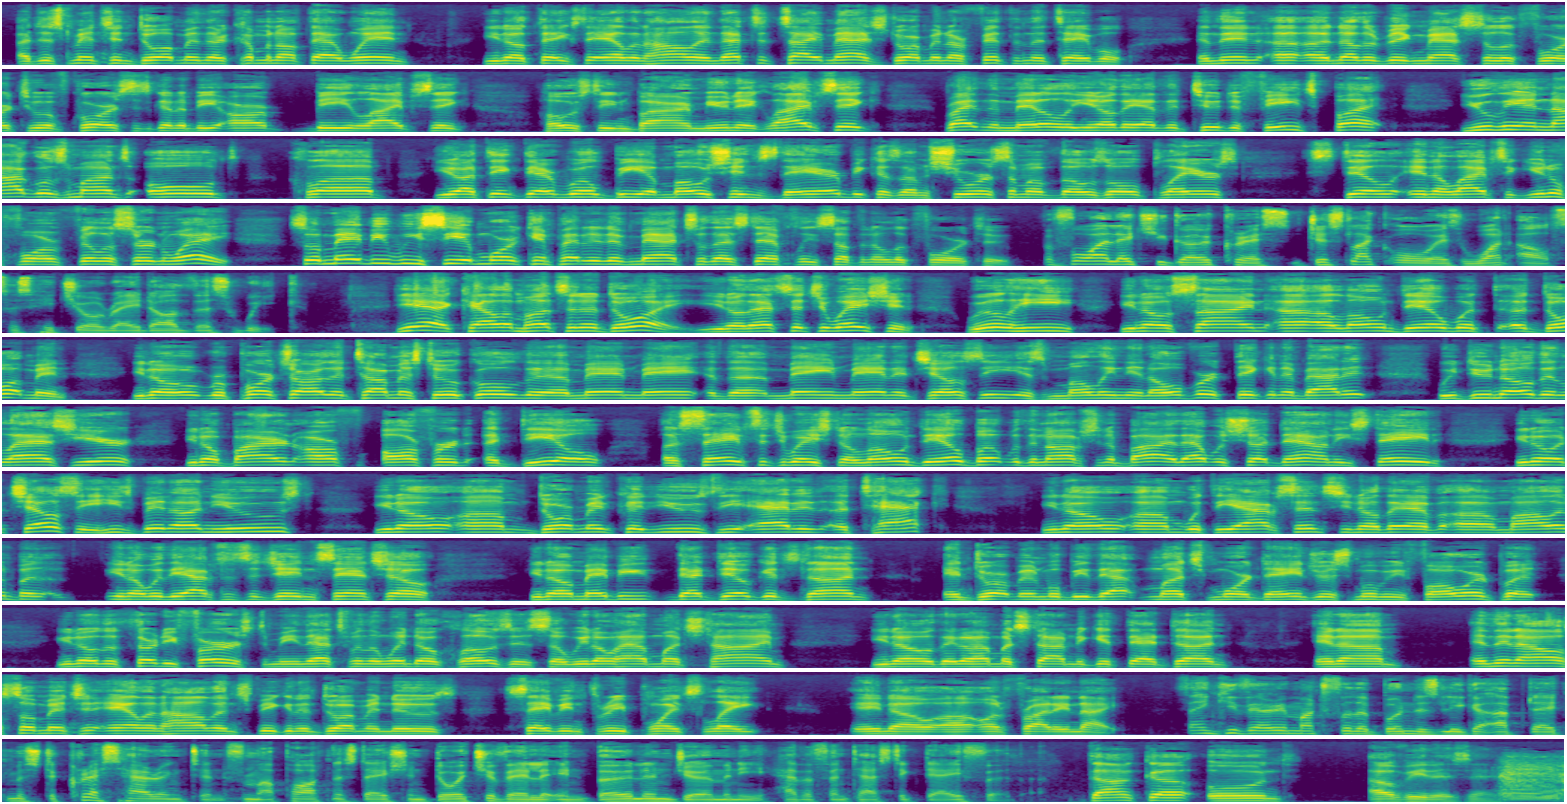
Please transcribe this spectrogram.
I just mentioned Dortmund; they're coming off that win. You know, thanks to Erling Haaland. That's a tight match. Dortmund are fifth in the table. And then uh, another big match to look forward to, of course, is going to be RB Leipzig hosting Bayern Munich. Leipzig, right in the middle. You know, they have the two defeats, but Julian Nagelsmann's old club. You know, I think there will be emotions there because I'm sure some of those old players still in a Leipzig uniform feel a certain way. So maybe we see a more competitive match. So that's definitely something to look forward to. Before I let you go, Chris, just like always, what else has hit your radar this week? Yeah, Callum Hudson-Odoi. You know that situation. Will he, you know, sign a loan deal with uh, Dortmund? You know, reports are that Thomas Tuchel, the man, main, the main man at Chelsea, is mulling it over, thinking about it. We do know that last year, you know, Bayern off- offered a deal, a save situation, a loan deal, but with an option to buy. That was shut down. He stayed, you know, at Chelsea. He's been unused. You know, um, Dortmund could use the added attack. You know, um, with the absence, you know, they have uh, Malen, but you know, with the absence of Jadon Sancho, you know, maybe that deal gets done and Dortmund will be that much more dangerous moving forward. But, you know, the 31st, I mean, that's when the window closes. So we don't have much time. You know, they don't have much time to get that done. And um, and then I also mentioned Erling Haaland speaking of Dortmund news, saving three points late, you know, uh, on Friday night. Thank you very much for the Bundesliga update, Mr. Chris Harrington from our partner station Deutsche Welle in Berlin, Germany. Have a fantastic day further. Danke und auf Wiedersehen.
